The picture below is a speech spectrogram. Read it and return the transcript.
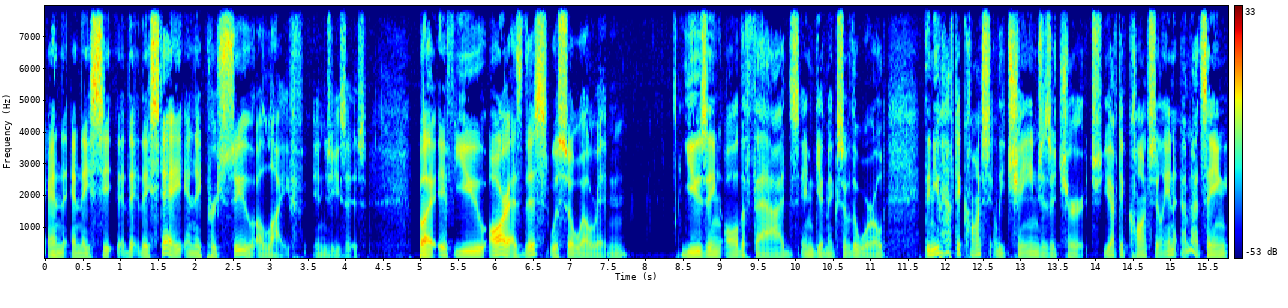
and and they see they, they stay and they pursue a life in Jesus but if you are as this was so well written using all the fads and gimmicks of the world then you have to constantly change as a church. You have to constantly, and I'm not saying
